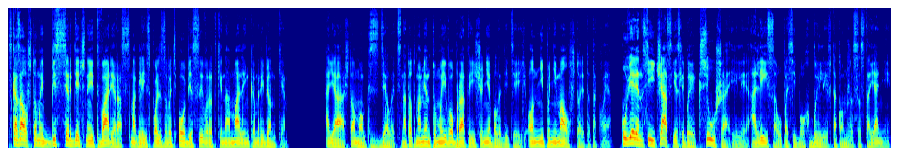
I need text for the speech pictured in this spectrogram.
Сказал, что мы бессердечные твари, раз смогли использовать обе сыворотки на маленьком ребенке. А я что мог сделать? На тот момент у моего брата еще не было детей. Он не понимал, что это такое. Уверен, сейчас, если бы Ксюша или Алиса, упаси бог, были в таком же состоянии,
